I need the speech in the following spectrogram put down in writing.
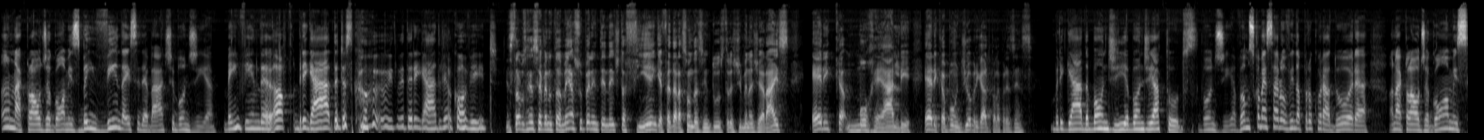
Ana Cláudia Gomes. Bem-vinda a esse debate. Bom dia. Bem-vinda. Oh, obrigada, desculpa. Muito, muito obrigada pelo convite. Estamos recebendo também a superintendente da FIENG, a Federação das Indústrias de Minas Gerais, Érica Morreale. Érica, bom dia, obrigado pela presença. Obrigada, bom dia, bom dia a todos. Bom dia. Vamos começar ouvindo a procuradora Ana Cláudia Gomes.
